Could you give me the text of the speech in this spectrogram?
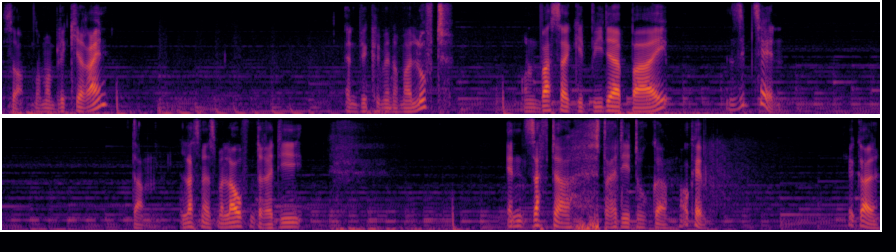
So, nochmal einen Blick hier rein. Entwickeln wir nochmal Luft. Und Wasser geht wieder bei 17. Dann lassen wir erstmal laufen. 3D. Entsafter 3D-Drucker. Okay. Geil.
